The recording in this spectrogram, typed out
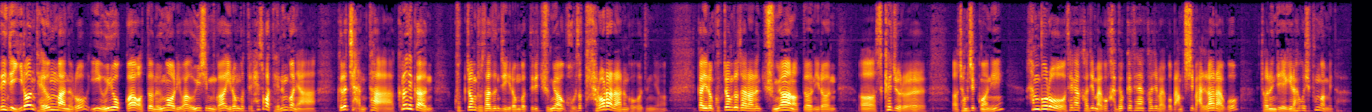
근데 이제 이런 대응만으로 이 의혹과 어떤 응어리와 의심과 이런 것들이 해소가 되는 거냐? 그렇지 않다. 그러니까 국정조사든지 이런 것들이 중요하고 거기서 다뤄라라는 거거든요. 그러니까 이런 국정조사라는 중요한 어떤 이런 어 스케줄을 어 정치권이 함부로 생각하지 말고 가볍게 생각하지 말고 망치지 말라라고 저는 이제 얘기를 하고 싶은 겁니다.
